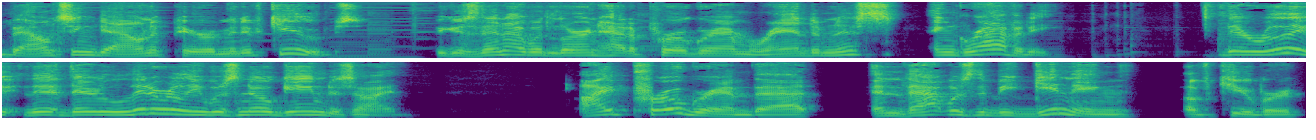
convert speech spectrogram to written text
bouncing down a pyramid of cubes, because then I would learn how to program randomness and gravity. There really, there, there literally was no game design. I programmed that, and that was the beginning of Q*bert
